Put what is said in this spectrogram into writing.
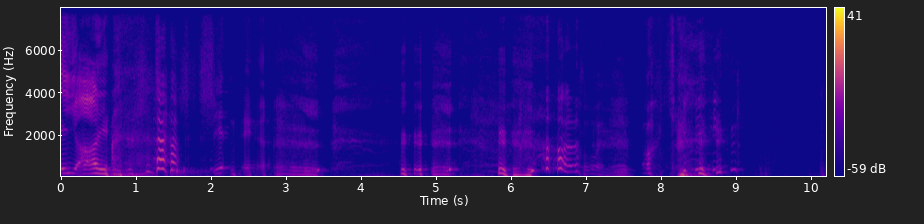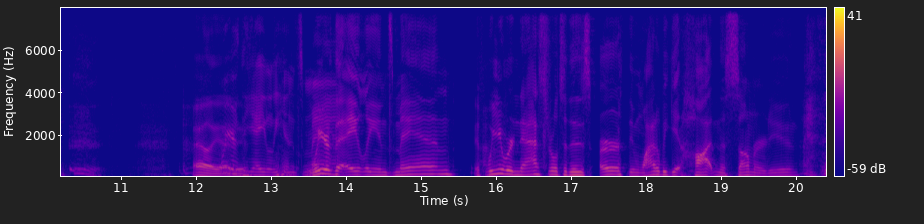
AI. Shit, man. Hell yeah. We're dude. the aliens, man. We're the aliens, man. If we uh-huh. were natural to this earth, then why do we get hot in the summer, dude?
